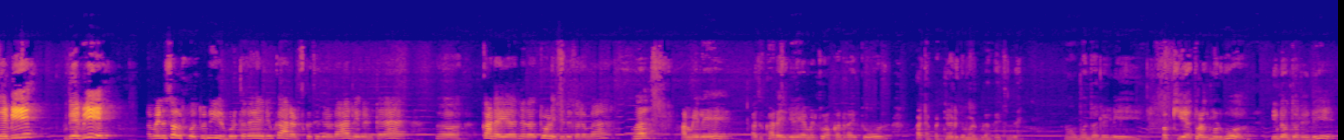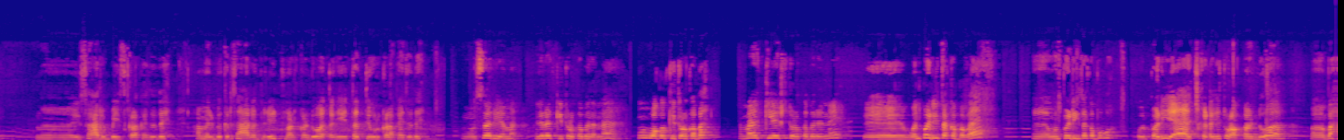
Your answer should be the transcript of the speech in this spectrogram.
ದೇವಿ ದೇವಿ, ಆಮೇಲೆ ಸ್ವಲ್ಪ ಹೊತ್ತು ನೀರು ಬಿಡ್ತಾರೆ. ನೀವು ಖಾರ ಆಡ್ಸ್ಕೊತಿದ್ದಾಳ ಅಲ್ಲಿ ಗಂಟ ಕಡೆಯನ್ನೆಲ್ಲ ತೊಳಿತಿದ್ದೆ ಕರಮ್ಮ ವಾ ಆಮೇಲೆ ಅದು ಕಡೆಗೆ ಆಮೇಲೆ ತೊಳ್ಕೊಂಡ್ರಾಯ್ತು. ಪಟ ಪಟ್ಟಿ ಅಡುಗೆ ಮಾಡ್ಬಿಡಕೈತದೆ. ಒಂದರಲ್ಲಿ ಅಕ್ಕಿಯ ತೊಳೆದು ಮಾಡ್ಬು ಇನ್ನೊಂದು ಒಲೆಯಲ್ಲಿ ಆ, ಈ ಸಾರು ಬೇಯಿಸ್ಕೊಳಕೈತದೆ. ಆಮೇಲೆ ಬೇಕಾದ್ರೆ ಸಾರದ್ರೆ ಇಟ್ಟು ಮಾಡ್ಕೊಂಡು ಅತ್ತಾಗೆ ತತ್ತಿ ಹುರ್ಕೊಳಕಾಯ್ತದೆ ಸರಿ ಅಮ್ಮ ಇದ್ರ ಅಕ್ಕಿ ತೊಳ್ಕೊ ಬರೋಣ. ಹ್ಞೂ ಅಕ್ಕಿ ತೊಳ್ಕೊ ಬಾ. ಅಮ್ಮ ಅಕ್ಕಿ ಎಷ್ಟು ತೊಳ್ಕೊ ಬರೋಣ? ಒಂದು ಪಡಿ ತಗೊಬವ ಒಂದು ಪಡಿ ತಗೋಬು ಒಂದು ಪಡಿ ಆಚೆ ಕಡೆಗೆ ತೊಳ್ಕೊಂಡು ಬಾ. ಬಾ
